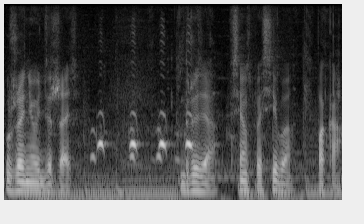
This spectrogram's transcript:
уже не удержать. Друзья, всем спасибо, пока.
